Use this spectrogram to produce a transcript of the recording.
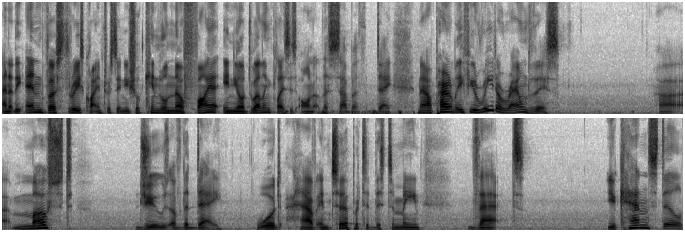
And at the end, verse 3 is quite interesting. You shall kindle no fire in your dwelling places on the Sabbath day. Now, apparently, if you read around this, uh, most Jews of the day would have interpreted this to mean that you can still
